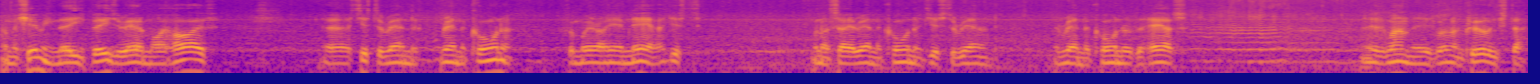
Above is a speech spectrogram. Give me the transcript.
I'm assuming these bees are out of my hive. Uh, it's just around the around the corner from where I am now. Just when I say around the corner, just around around the corner of the house. There's one there as well and truly stuck.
